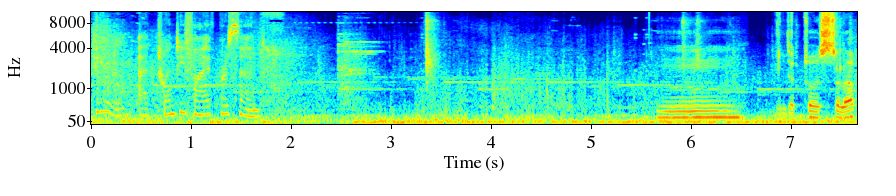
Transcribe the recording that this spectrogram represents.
Fuel at 25%. Hmm. The door is still up.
